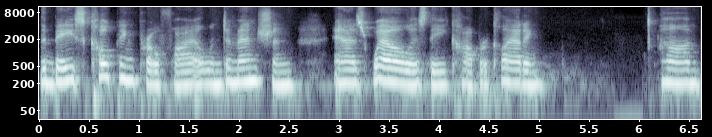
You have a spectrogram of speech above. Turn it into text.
the base coping profile and dimension, as well as the copper cladding. Um,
